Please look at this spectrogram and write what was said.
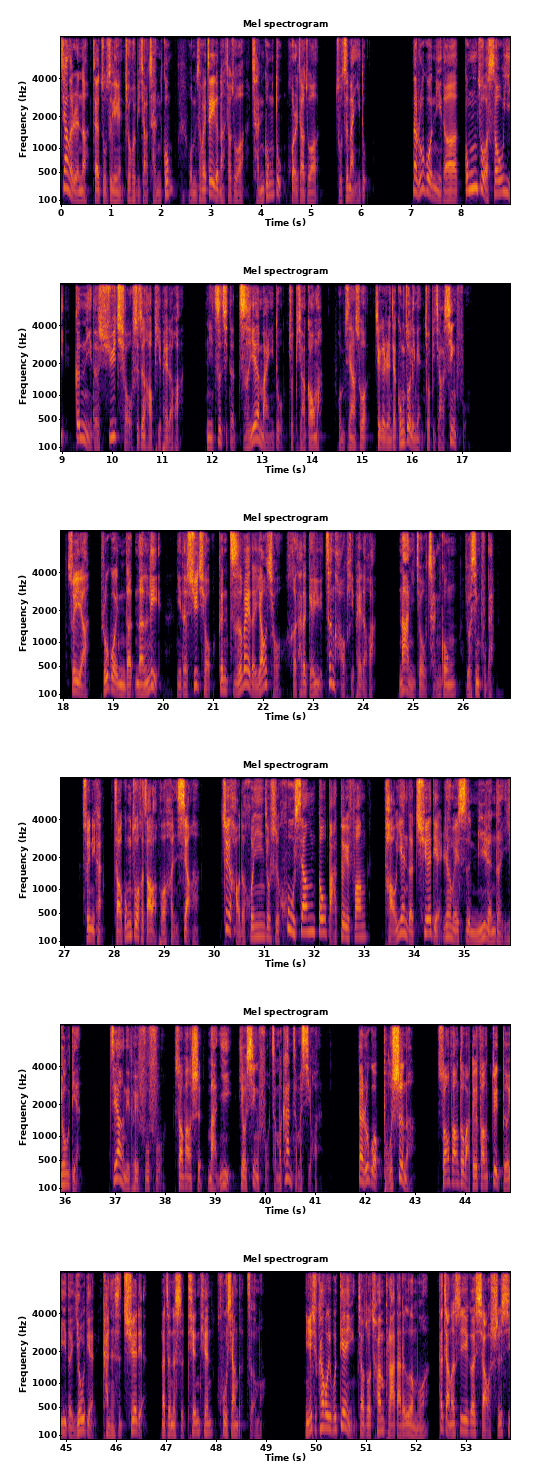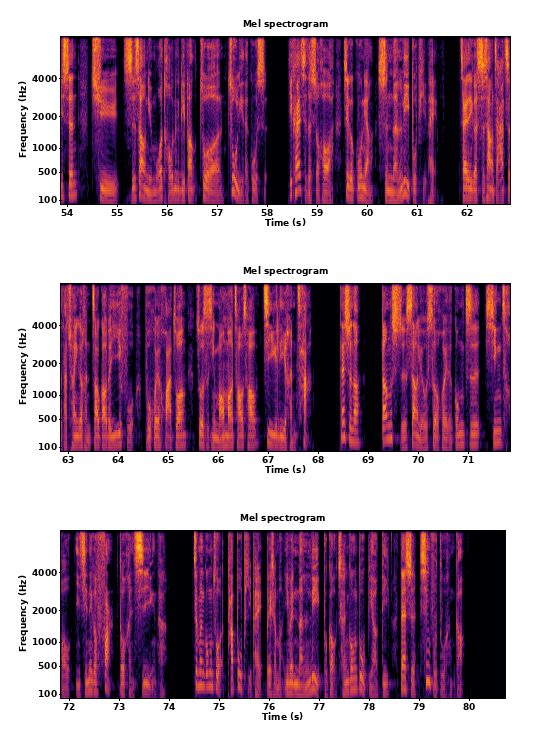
这样的人呢，在组织里面就会比较成功。我们称为这个呢，叫做成功度，或者叫做组织满意度。那如果你的工作收益跟你的需求是正好匹配的话，你自己的职业满意度就比较高嘛。我们经常说，这个人在工作里面就比较幸福。所以啊，如果你的能力、你的需求跟职位的要求和他的给予正好匹配的话，那你就成功又幸福呗。所以你看，找工作和找老婆很像啊。最好的婚姻就是互相都把对方讨厌的缺点认为是迷人的优点，这样的一对夫妇，双方是满意又幸福，怎么看怎么喜欢。但如果不是呢？双方都把对方最得意的优点看成是缺点，那真的是天天互相的折磨。你也许看过一部电影，叫做《穿普拉达的恶魔》，它讲的是一个小实习生去时尚女魔头那个地方做助理的故事。一开始的时候啊，这个姑娘是能力不匹配，在一个时尚杂志，她穿一个很糟糕的衣服，不会化妆，做事情毛毛糙糙，记忆力很差。但是呢，当时上流社会的工资、薪酬以及那个范儿都很吸引她。这份工作她不匹配，为什么？因为能力不够，成功度比较低，但是幸福度很高。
